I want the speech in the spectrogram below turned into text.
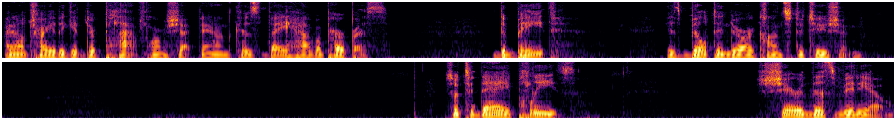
I don't try to get their platform shut down because they have a purpose. Debate is built into our Constitution. So today, please share this video.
